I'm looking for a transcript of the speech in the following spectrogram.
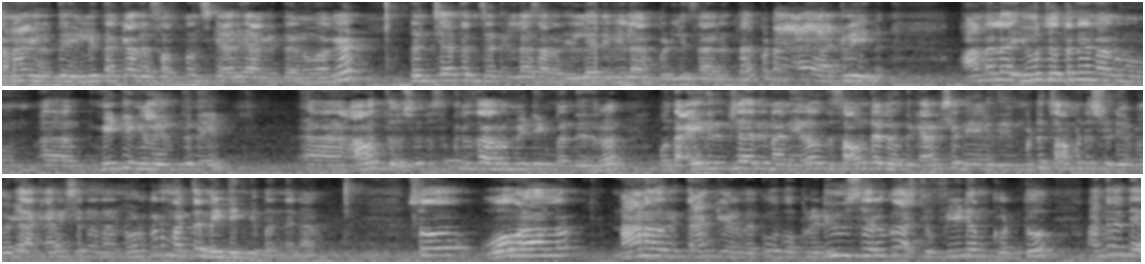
ಚೆನ್ನಾಗಿರುತ್ತೆ. ಇಲ್ಲಿ ತನಕ ಅದು ಸಸ್ಪೆನ್ಸ್ ಕ್ಯಾರಿ ಆಗುತ್ತೆ ಅನ್ನುವಾಗ ದನ್ ಚೇತನ್ ಸರ್ ಇಲ್ಲ ಸರ್, ಅದು ಇಲ್ಲೇ ರಿವೀಲ್ ಆಗಿಬಿಡ್ಲಿ ಸರ್ ಅಂತ ಬಟ್ ಐ ಅಗ್ರೀಡ್ ಆಮೇಲೆ ಇವ್ರ ಜೊತೆನೇ ನಾನು ಮೀಟಿಂಗಲ್ಲಿ ಇರ್ತೀನಿ. ಅವತ್ತು ಸುಕೃತ ಅವರು ಮೀಟಿಂಗ್ ಬಂದಿದ್ರು. ಒಂದು ಐದು ನಿಮಿಷ ನಾನು ಏನೋ ಒಂದು ಸೌಂಡಲ್ಲಿ ಒಂದು ಕರೆಕ್ಷನ್ ಹೇಳಿದ್ವಿ ಅಂದ್ಬಿಟ್ಟು ಚಾಮುಂಡಿ ಸ್ಟುಡಿಯೋಗೆ ಹೋಗಿ ಆ ಕರೆಕ್ಷನ್ ನಾನು ನೋಡ್ಕೊಂಡು ಮತ್ತೆ ಮೀಟಿಂಗ್ಗೆ ಬಂದೆ ನಾನು. ಸೊ ಓವರ್ ಆಲ್ ನಾನು ಅವ್ರಿಗೆ ಥ್ಯಾಂಕ್ ಹೇಳ್ಬೇಕು. ಒಬ್ಬ ಪ್ರೊಡ್ಯೂಸರ್ಗೂ ಅಷ್ಟು ಫ್ರೀಡಮ್ ಕೊಟ್ಟು, ಅಂದರೆ ದೇ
